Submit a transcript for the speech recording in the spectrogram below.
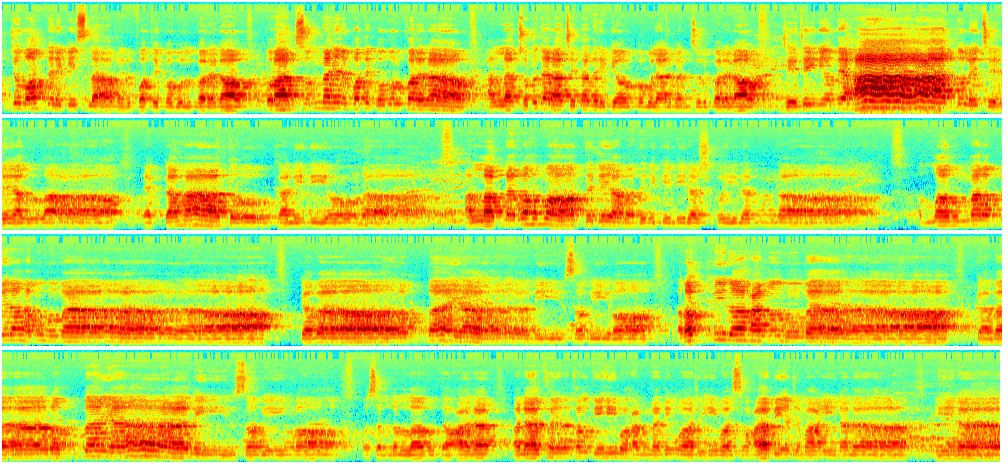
যুবকদেরকে ইসলামের পথে কবুল করে নাও, কোরআন সুন্নাহের পথে কবুল করে নাও। আল্লাহ ছোট যারা আছে তাদেরকেও কবুল আর মঞ্জুর করে নাও। যে যেই নিয়তে হাত তুলেছে রে আল্লাহ, একটা হাত খালি দিও না। আল্লাহ আপনার রহমত থেকে আমাদেরকে নিরাশ কইরেন না। اللهم رب ارحمهما كما ربياني صغيرا. رب ارحمهما كما ربياني صغيرا. وصلى الله تعالى على خير خلقه محمد وآله وصحابه أجمعين. لا إله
